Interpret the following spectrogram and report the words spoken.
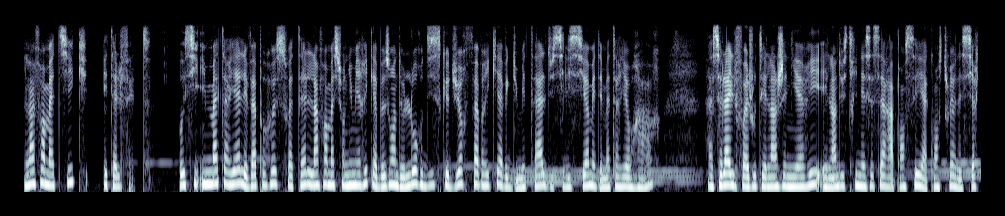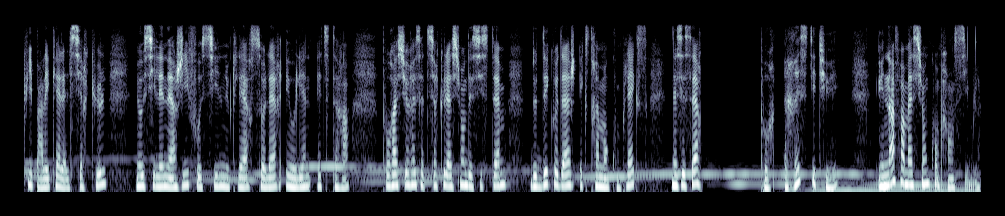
l'informatique est-elle faite? Aussi immatérielle et vaporeuse soit-elle, l'information numérique a besoin de lourds disques durs fabriqués avec du métal, du silicium et des matériaux rares. À cela, il faut ajouter l'ingénierie et l'industrie nécessaires à penser et à construire les circuits par lesquels elles circulent, mais aussi l'énergie fossile, nucléaire, solaire, éolienne, etc., pour assurer cette circulation des systèmes de décodage extrêmement complexes, nécessaires pour restituer une information compréhensible.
